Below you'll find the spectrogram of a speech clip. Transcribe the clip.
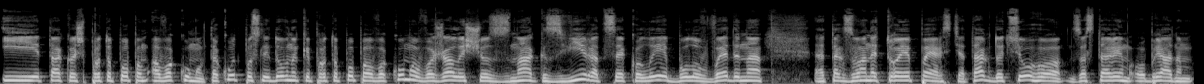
і також протопопом Авакумом. Так от послідовники протопопа Авакума вважали, що знак звіра це коли було введено е, так зване троєперстя. Так, До цього за старим обрядом,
